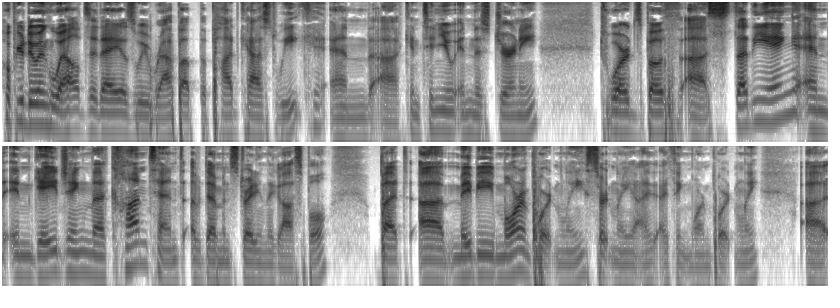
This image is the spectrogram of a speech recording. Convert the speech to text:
Hope you're doing well today as we wrap up the podcast week and uh, continue in this journey towards both uh, studying and engaging the content of demonstrating the gospel but uh, maybe more importantly, certainly, I, I think more importantly, uh,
